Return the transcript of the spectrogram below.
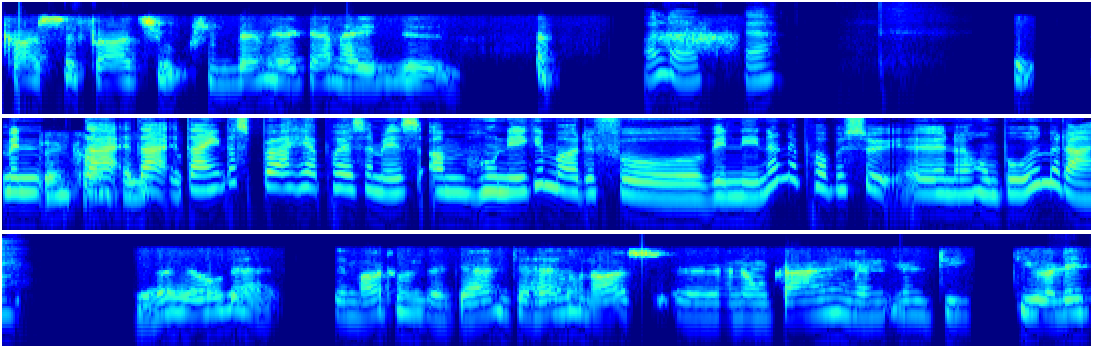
kostede 40.000. Den vil jeg gerne have indvidet. Hold da op, ja. Men der, der, der er en, der spørger her på sms, om hun ikke måtte få veninderne på besøg, øh, når hun boede med dig. Jo, jo, der, det måtte hun da gerne. Det havde hun også øh, nogle gange, men, men de, de var lidt,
